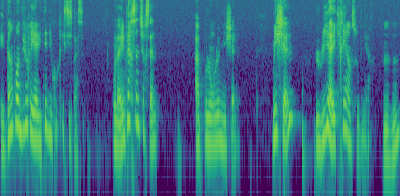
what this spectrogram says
Et d'un point de vue réalité, du coup, qu'est-ce qui se passe? On a une personne sur scène, appelons-le Michel. Michel, lui, a écrit un souvenir. Mhm.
